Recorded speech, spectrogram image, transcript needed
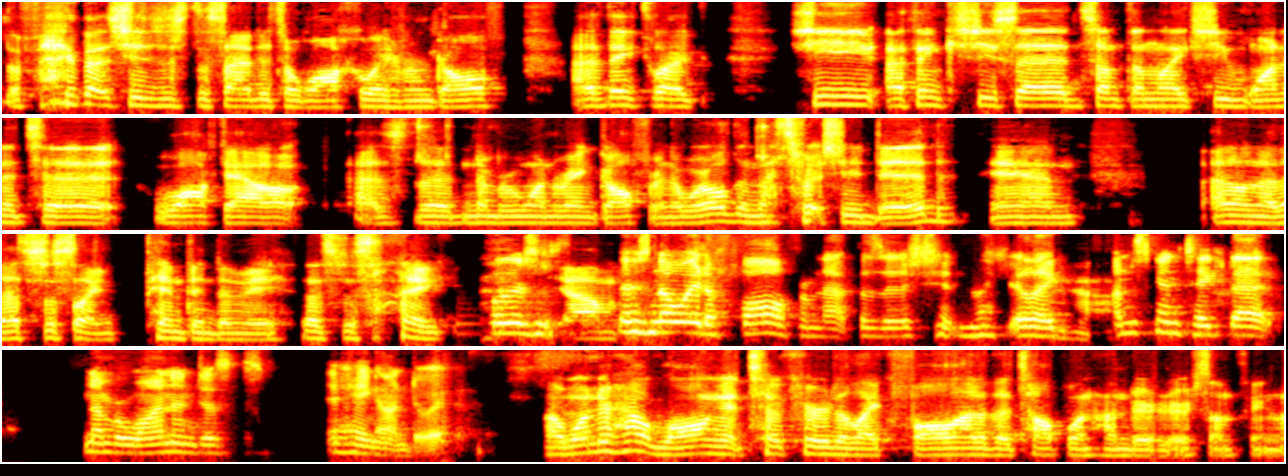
the fact that she just decided to walk away from golf, I think like she, I think she said something like she wanted to walk out as the number one ranked golfer in the world, and that's what she did. And I don't know, that's just like pimping to me. That's just like, Well, there's yeah, there's no way to fall from that position. Like you're like, I'm just gonna take that number one and just hang on to it. I wonder how long it took her to like fall out of the top 100 or something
